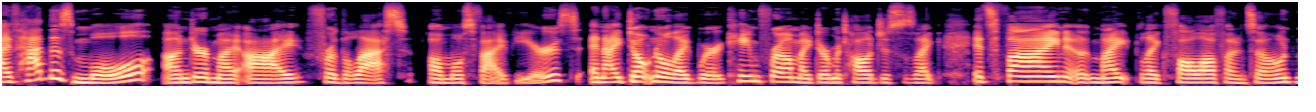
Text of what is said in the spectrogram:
I've had this mole under my eye for the last almost five years. And I don't know like where it came from. My dermatologist was like, it's fine. It might like fall off on its own.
